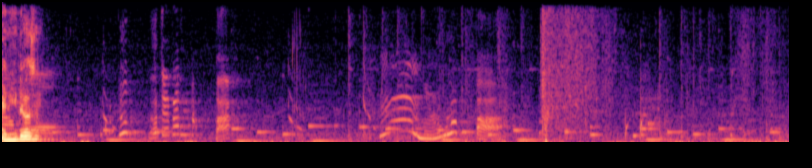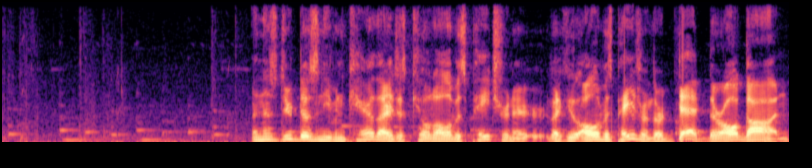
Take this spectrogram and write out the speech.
And he doesn't... And this dude doesn't even care that I just killed all of his patron, like all of his patrons. They're dead. They're all gone.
